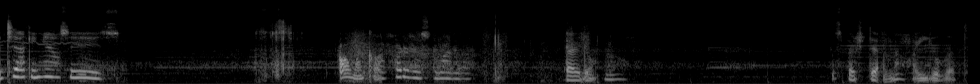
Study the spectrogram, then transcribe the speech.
They're attacking houses. Oh my god, how did I survive that? I don't know. Especially don't know how you lived.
